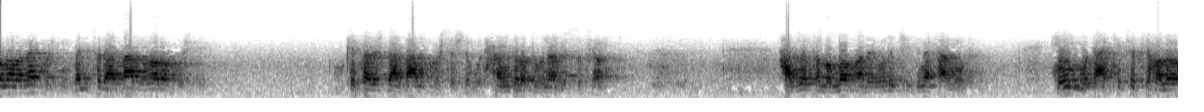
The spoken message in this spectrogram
اونا را نکشتیم ولی تو در بعد ها را کشتی. پسرش در بعد کشته شده بود. حنظله بن ابی سفیان. حضرت صلی الله علیه و چیزی نفرمود. هند متأکد شد که حالا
